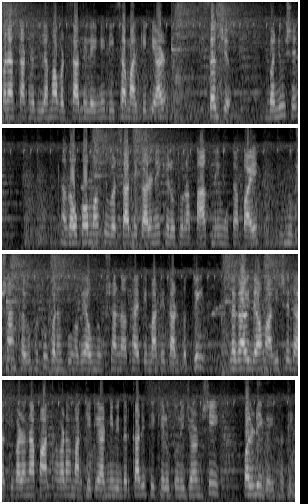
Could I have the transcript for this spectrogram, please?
બનાસકાંઠા જિલ્લામાં વરસાદને લઈને ડીસા માર્કેટયાર્ડ સજ્જ બન્યું છે. અગાઉ કમોસમી વરસાદને કારણે ખેડૂતોના પાકને મોટા પાયે નુકસાન થયું હતું, પરંતુ હવે આવું નુકસાન ન થાય તે માટે તાડપત્રી લગાવી દેવામાં આવી છે. દાંતીવાડાના પાંથાવાડા માર્કેટયાર્ડની બેદરકારીથી ખેડૂતોની જણસી પલળી ગઈ હતી.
